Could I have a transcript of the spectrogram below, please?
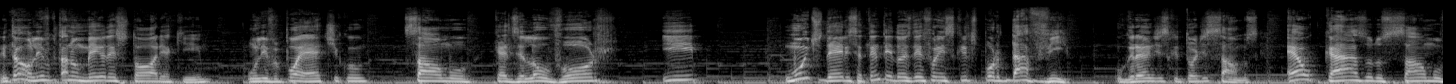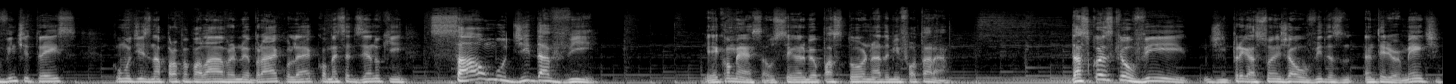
Então é um livro que está no meio da história aqui, um livro poético. Salmo quer dizer louvor e muitos deles, 72 deles, foram escritos por Davi, o grande escritor de Salmos. É o caso do Salmo 23 como diz na própria palavra no hebraico, né, começa dizendo que Salmo de Davi. E aí começa: O Senhor é meu pastor, nada me faltará. Das coisas que eu vi de pregações já ouvidas anteriormente,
